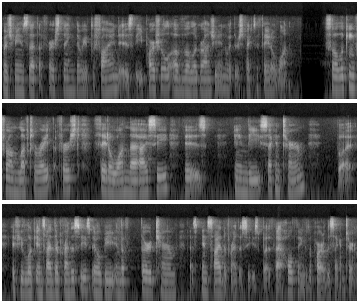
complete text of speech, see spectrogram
which means that the first thing that we have to find is the partial of the Lagrangian with respect to theta 1. So looking from left to right, the first theta 1 that I see is in the second term, but if you look inside the parentheses, it'll be in the third term that's inside the parentheses, but that whole thing is a part of the second term.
